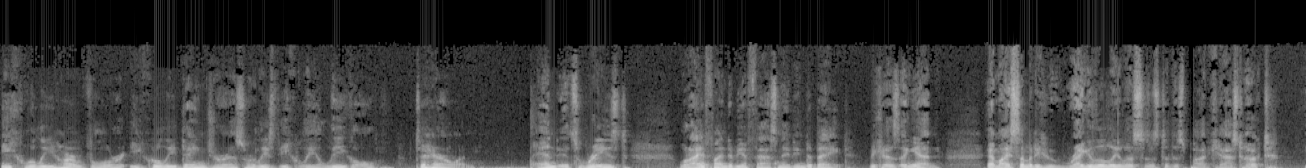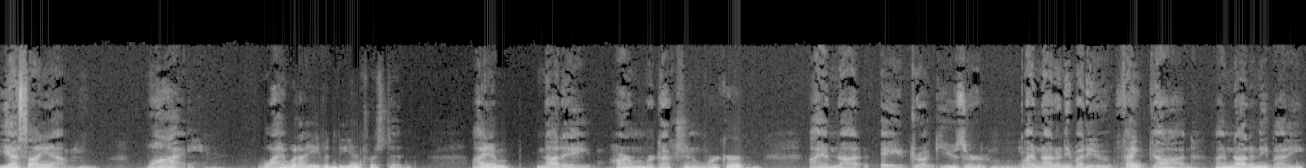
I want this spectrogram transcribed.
equally harmful or equally dangerous or at least equally illegal to heroin. And it's raised what I find to be a fascinating debate. Because, again, am I somebody who regularly listens to this podcast hooked? Yes, I am. Why? Why would I even be interested? I am not a harm reduction worker. I am not a drug user. I'm not anybody who, thank God, I'm not anybody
